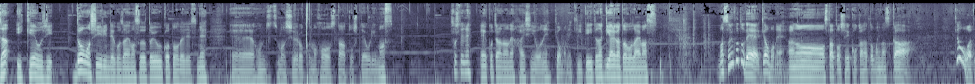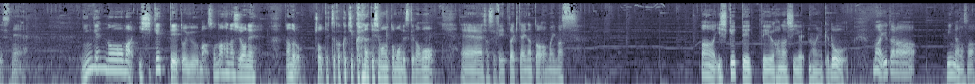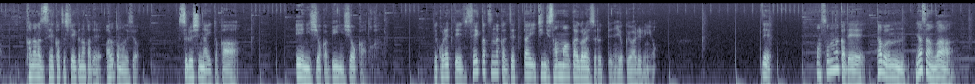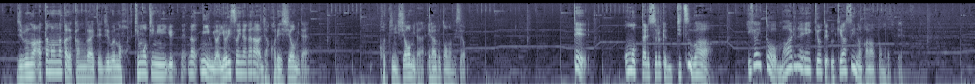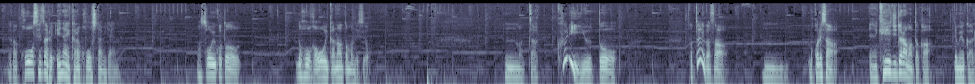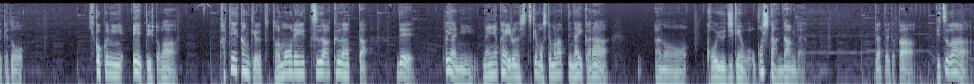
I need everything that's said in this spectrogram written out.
ザ・イケオジ。どうもシーリンでございます。ということでですね、えー本日も収録の方をスタートしております。そしてね、えーこちらのね、配信をね、今日もね、聞いていただきありがとうございます。まあそういうことで、今日もね、あのースタートしていこうかなと思いますが、今日はですね、人間の、まあ、意思決定という、まあ、そんな話をね、なんだろう、超哲学チックになってしまうと思うんですけども、えーさせていただきたいなと思います。まあ、意思決定っていう話なんやけど、まあ言うたら、みんなもさ、必ず生活していく中であると思うんですよ。するしないとか、A にしようか B にしようかとか。で、これって生活の中で絶対1日3万回ぐらいするってね、よく言われるんよ。で、まあその中で多分皆さんは自分の頭の中で考えて自分の気持ちになには寄り添いながらじゃあこれしようみたいなこっちにしようみたいな選ぶと思うんですよ。って思ったりするけど実は意外と周りの影響って受けやすいのかなと思って。だからこうせざる得ないからこうしたみたいな。まあ、そういうことの方が多いかなと思うんですよ。うん、まあ、ざっくり言うと、例えばさ、うん、これさ、刑事ドラマとかでもよくあるけど、被告人 A っていう人は、家庭環境がとも劣悪だった。で、親になんやかんやいろんなしつけもしてもらってないから、あのこういう事件を起こしたんだ、みたいな。であったりとか、実は、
